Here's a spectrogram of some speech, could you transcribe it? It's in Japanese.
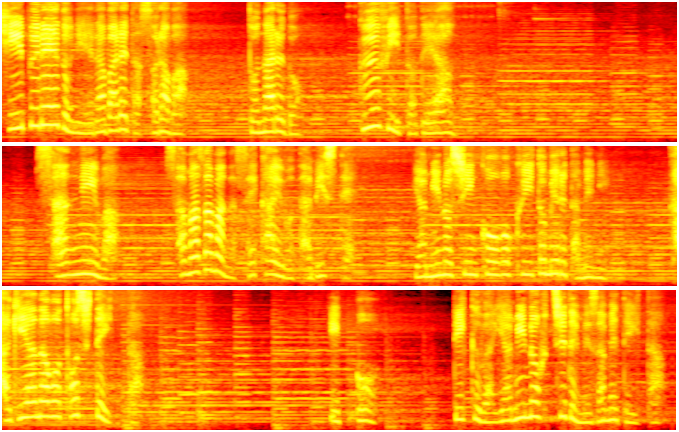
キーブレードに選ばれた空は、ドナルド、グーフィーと出会う。三人は様々な世界を旅して闇の進行を食い止めるために鍵穴を閉じていった。一方、リクは闇の淵で目覚めていた。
